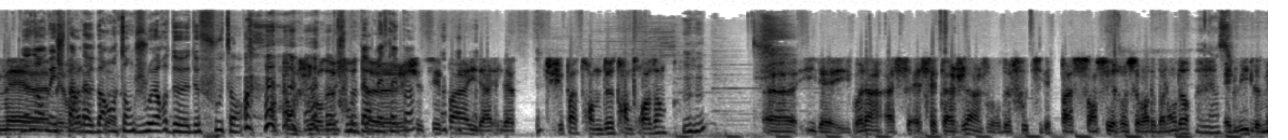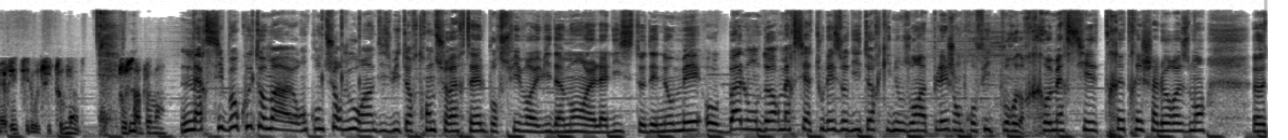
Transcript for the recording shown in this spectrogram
mais, non, non, mais je parle bah, en tant que joueur de, de foot. Hein. En tant que joueur de foot, euh, je ne sais pas, il a, il a, je sais pas, 32, 33 ans. Mm euh, il est, voilà, à cet âge-là, un jour de foot, il n'est pas censé recevoir le ballon d'or. Et lui, il le mérite, il est au-dessus de tout le monde. Tout simplement. Merci beaucoup, Thomas. On compte sur vous, hein, 18h30 sur RTL, pour suivre évidemment la liste des nommés au ballon d'or. Merci à tous les auditeurs qui nous ont appelés. J'en profite pour remercier très, très chaleureusement euh,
